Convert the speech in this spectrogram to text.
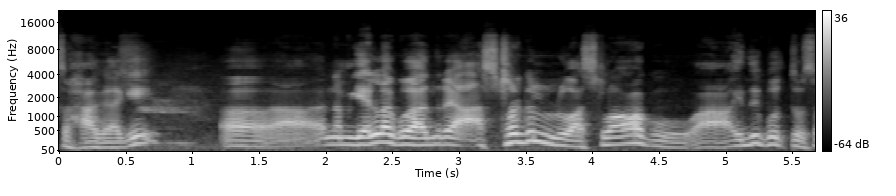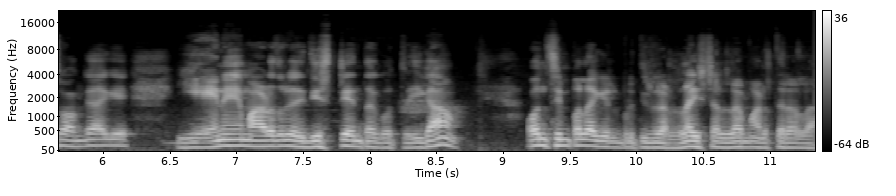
ಸೊ ಹಾಗಾಗಿ ನಮಗೆಲ್ಲ ಗೊ ಅಂದರೆ ಆ ಸ್ಟ್ರಗಲ್ಲು ಆ ಸ್ಲಾಗು ಆ ಇದು ಗೊತ್ತು. ಸೊ ಹಂಗಾಗಿ ಏನೇ ಮಾಡಿದ್ರು ಇದಿಷ್ಟೇ ಅಂತ ಗೊತ್ತು. ಈಗ ಒಂದು ಸಿಂಪಲಾಗಿ ಹೇಳ್ಬಿಡ್ತೀನಿ ಎಲ್ಲ ಇಷ್ಟೆಲ್ಲ ಮಾಡ್ತಾರಲ್ಲ.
